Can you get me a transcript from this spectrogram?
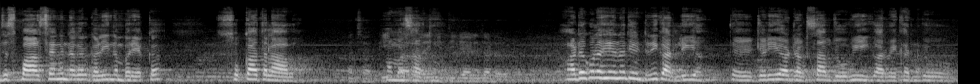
ਜਸਪਾਲ ਸਿੰਘ ਨਗਰ ਗਲੀ ਨੰਬਰ 1 ਸੁੱਕਾ ਤਲਾਬ। ਅੱਛਾ ਕੀ ਅੰਮ੍ਰਿਤਸਰ। ਕੀਤੀ ਜਾ ਰਹੀ ਤੁਹਾਡੇ ਸਾਡੇ ਕੋਲ ਅਸੀਂ ਇਹਨਾਂ ਦੀ ਐਂਟਰੀ ਕਰ ਲਈ ਆ ਤੇ ਜਿਹੜੀ ਆ ਡਾਕਟਰ ਸਾਹਿਬ ਜੋ ਵੀ ਕਾਰਵਾਈ ਕਰਨਗੇ ਉਹ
